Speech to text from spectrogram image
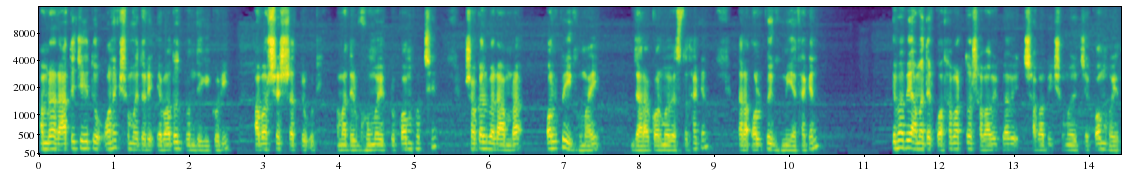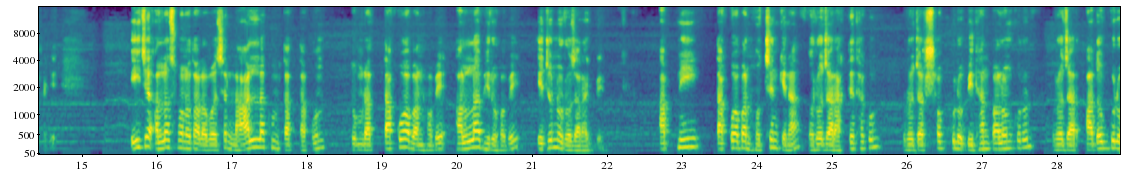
আমরা রাতে যেহেতু অনেক সময় ধরে এবাদত বন্দেগি করি, আবার শেষ রাত্রে উঠি। আমাদের ঘুমও একটু কম হচ্ছে। সকালবেলা আমরা অল্পই ঘুমাই। যারা কর্মব্যস্ত থাকেন তারা অল্পই ঘুমিয়ে থাকেন। এভাবে আমাদের কথাবার্তা স্বাভাবিকভাবে স্বাভাবিক সময়ের চেয়ে কম হয়ে থাকে। এই যে আল্লাহ সুবহানাহু ওয়া তাআলা বলেছেন লাআল্লাকুম তাত্তাকুন তোমরা তাকওয়াবান হবে, আল্লাহ ভীরু হবে এজন্য রোজা রাখবে। আপনি তাকওয়াবান হচ্ছেন কিনা রোজা রাখতে থাকুন। রোজার সবগুলো বিধান পালন করুন। রোজার আদবগুলো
